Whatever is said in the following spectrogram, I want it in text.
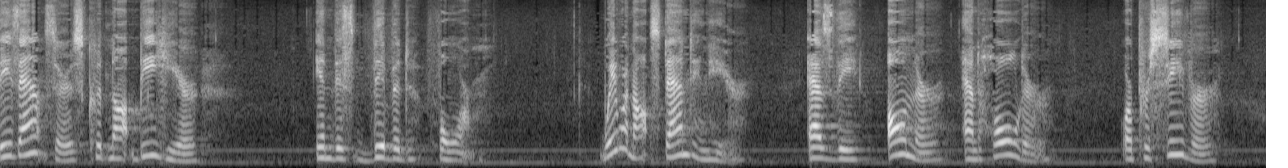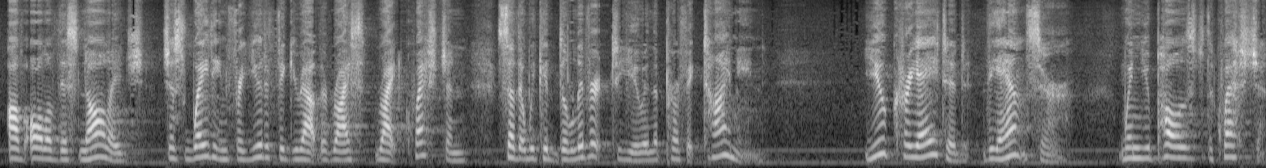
these answers could not be here in this vivid form. We were not standing here as the owner and holder or perceiver of all of this knowledge just waiting for you to figure out the right, right question so that we could deliver it to you in the perfect timing. You created the answer when you posed the question.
